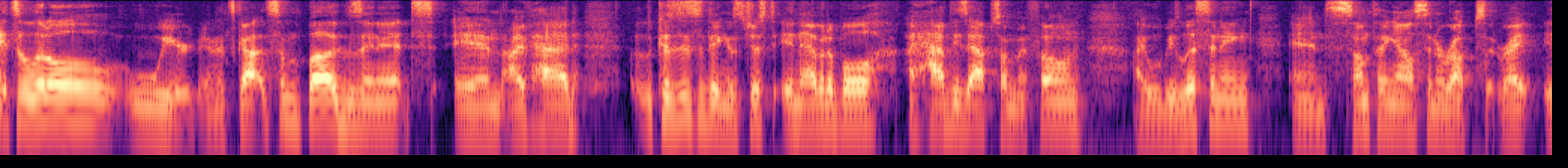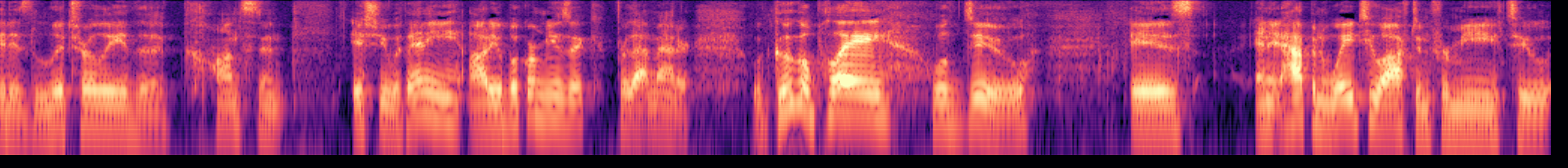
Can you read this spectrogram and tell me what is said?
it's a little weird and it's got some bugs in it and I've had because this is the thing it's just inevitable I have these apps on my phone I will be listening and something else interrupts it, right? It is literally the constant issue with any audiobook or music for that matter. What Google Play will do is and it happened way too often for me to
